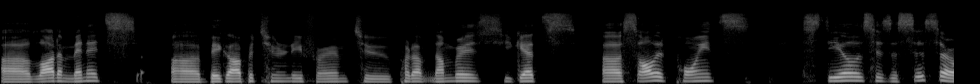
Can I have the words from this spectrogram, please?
a lot of minutes. A big opportunity for him to put up numbers. He gets uh, solid points, steals. His assists are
